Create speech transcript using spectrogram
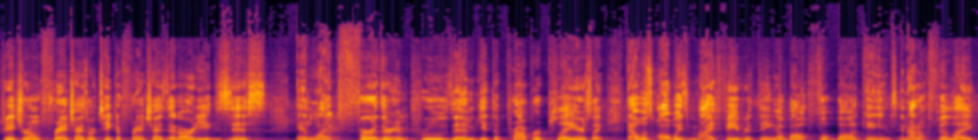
create your own franchise or take a franchise that already exists and like Right. further improve them, get the proper players. Like that was always my favorite thing about football games. And I don't feel like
